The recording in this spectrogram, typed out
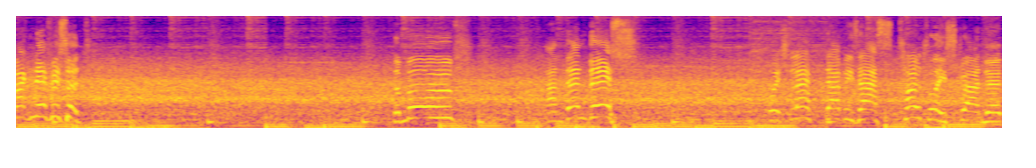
magnificent. The move, and then this, which left Dabizas totally stranded.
